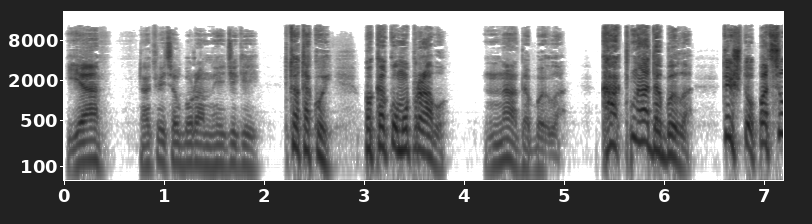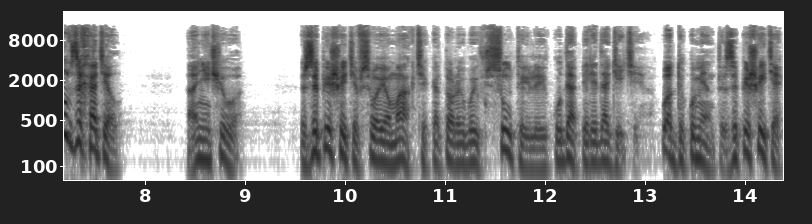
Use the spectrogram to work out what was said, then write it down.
«Я», — ответил буранный Идигей. Кто такой? По какому праву? Надо было. Как надо было? Ты что, под суд захотел? А ничего. Запишите в своем акте, который вы в суд или куда передадите. Вот документы. Запишите,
